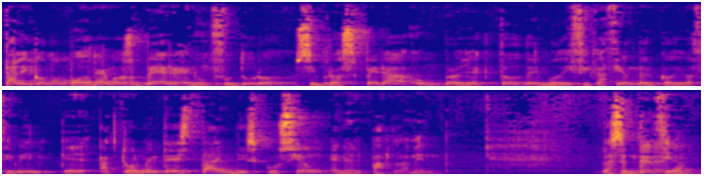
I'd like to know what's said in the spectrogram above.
tal y como podremos ver en un futuro si prospera un proyecto de modificación del Código Civil, que actualmente está en discusión en el Parlamento. La sentencia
